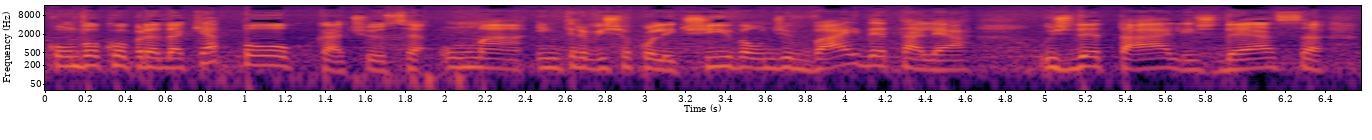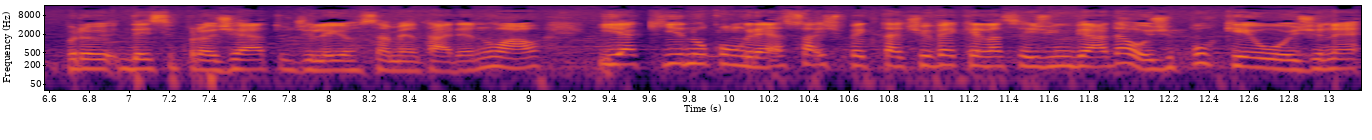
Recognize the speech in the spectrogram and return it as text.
convocou para daqui a pouco, Catiúcia, uma entrevista coletiva onde vai detalhar os detalhes dessa desse projeto de lei orçamentária anual. E aqui no Congresso a expectativa é que ela seja enviada hoje. Porque hoje, né,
